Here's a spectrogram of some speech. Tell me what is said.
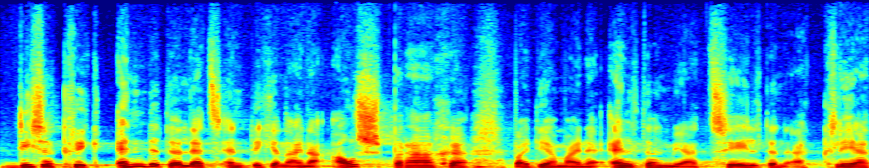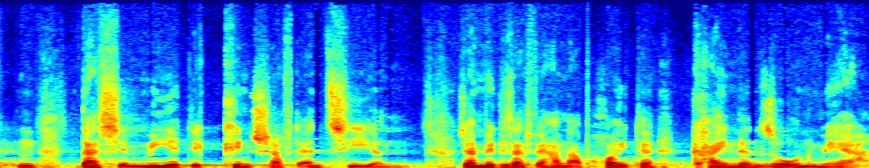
Dieser Krieg endete letztendlich in einer Aussprache, bei der meine Eltern mir erzählten, erklärten, dass sie mir die Kindschaft entziehen. Sie haben mir gesagt, wir haben ab heute keinen Sohn mehr.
